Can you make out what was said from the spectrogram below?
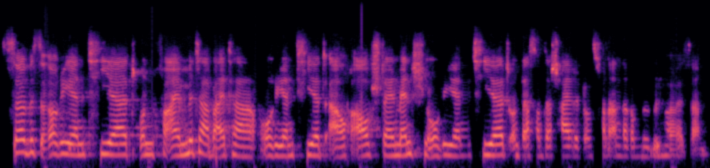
serviceorientiert und vor allem mitarbeiterorientiert auch aufstellen, menschenorientiert und das unterscheidet uns von anderen Möbelhäusern.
